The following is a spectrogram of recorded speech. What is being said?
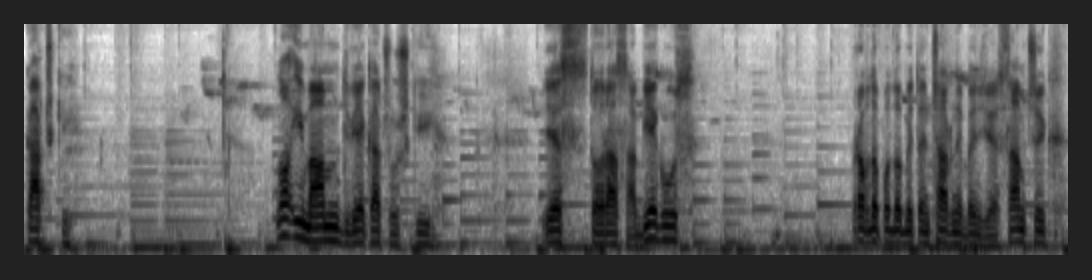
kaczki. No i mam dwie kaczuszki. Jest to rasa biegus. Prawdopodobnie ten czarny będzie samczyk.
